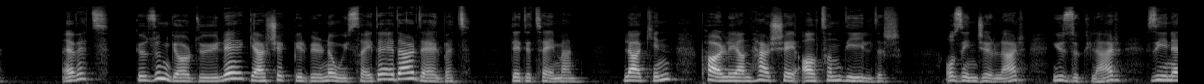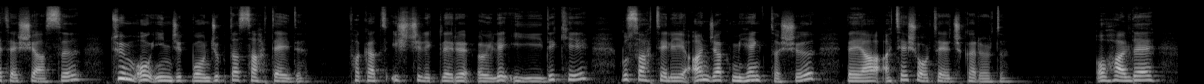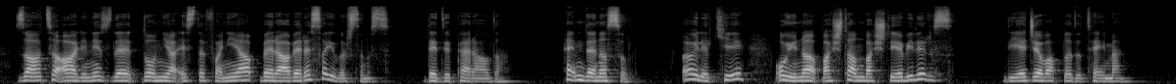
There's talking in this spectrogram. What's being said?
Evet, gözün gördüğüyle gerçek birbirine uysaydı ederdi elbet, dedi Teğmen. Lakin parlayan her şey altın değildir.'' O zincirler, yüzükler, zinet eşyası, tüm o incik boncuk da sahteydi. Fakat işçilikleri öyle iyiydi ki bu sahteliği ancak mihenk taşı veya ateş ortaya çıkarırdı. O halde zatı alinizle Donya Estefania berabere sayılırsınız, dedi Peralda. Hem de nasıl? Öyle ki oyuna baştan başlayabiliriz, diye cevapladı Teğmen.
